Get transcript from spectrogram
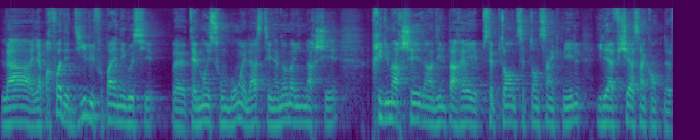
Là, il y a parfois des deals, il faut pas les négocier, euh, tellement ils sont bons. Et là, c'était une anomalie de marché. Prix du marché d'un deal pareil, 70, 75 000, il est affiché à 59.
